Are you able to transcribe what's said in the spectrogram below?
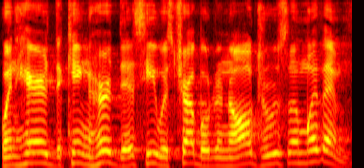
When Herod the king heard this, he was troubled, and all Jerusalem with him.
